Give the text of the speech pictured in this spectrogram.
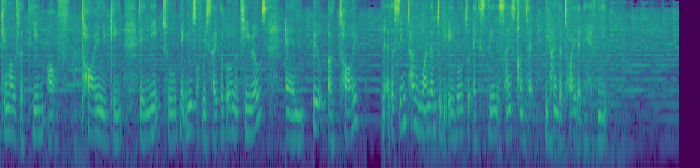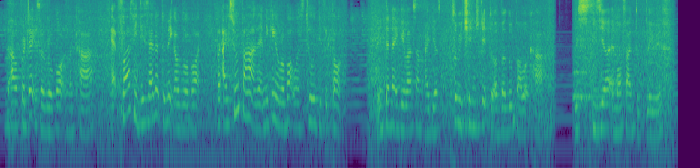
came up with the theme of toy making. They need to make use of recyclable materials and build a toy. And at the same time, we want them to be able to explain the science concept behind the toy that they have made. Our project is a robot on a car. At first, we decided to make a robot, but I soon found out that making a robot was too difficult. The internet gave us some ideas, so we changed it to a balloon-powered car. It's easier and more fun to play with.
